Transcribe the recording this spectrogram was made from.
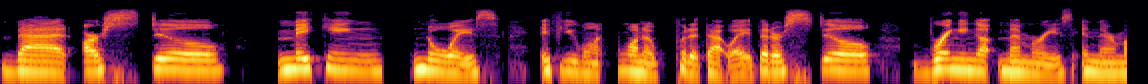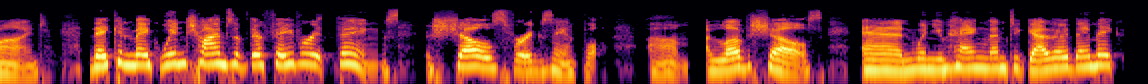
that are still making noise if you want want to put it that way that are still bringing up memories in their mind. They can make wind chimes of their favorite things. Shells for example. Um, i love shells. And when you hang them together they make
